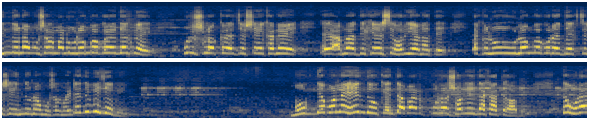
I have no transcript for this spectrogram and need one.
হিন্দু না মুসলমান, উলঙ্গ করে দেখবে? পুরুষ লোকরা যে সে এখানে আমরা দেখে এসেছি হরিয়ানাতে, তাকে উলঙ্গ করে দেখছে সে হিন্দু না মুসলমান। এটা তো বিজেপি। মুখ দিয়ে বলে হিন্দু, কিন্তু আবার পুরো শরীর দেখাতে হবে। তো ওরা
